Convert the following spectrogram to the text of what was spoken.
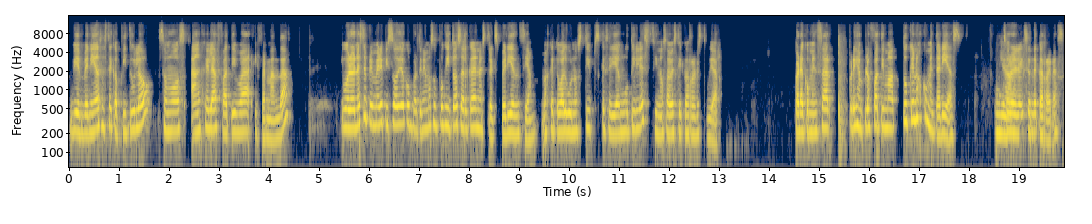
Bienvenidos a este capítulo. Somos Ángela, Fátima y Fernanda. Y bueno, en este primer episodio compartiremos un poquito acerca de nuestra experiencia, más que todo algunos tips que serían útiles si no sabes qué carrera estudiar. Para comenzar, por ejemplo, Fátima, ¿tú qué nos comentarías sobre la elección de carreras?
